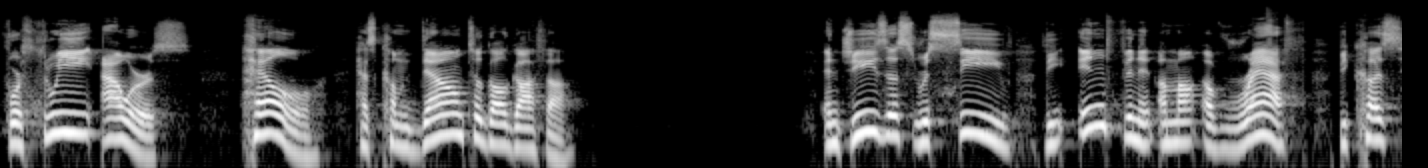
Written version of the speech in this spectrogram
For three hours, hell has come down to Golgotha and Jesus received the infinite amount of wrath because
